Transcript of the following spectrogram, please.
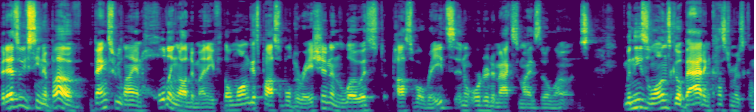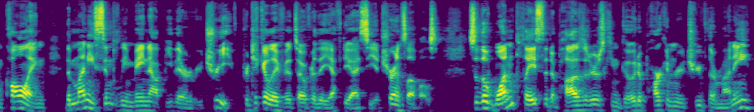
But as we've seen above, banks rely on holding onto money for the longest possible duration and lowest possible rates in order to maximize their loans when these loans go bad and customers come calling, the money simply may not be there to retrieve, particularly if it's over the FDIC insurance levels. So the one place the depositors can go to park and retrieve their money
